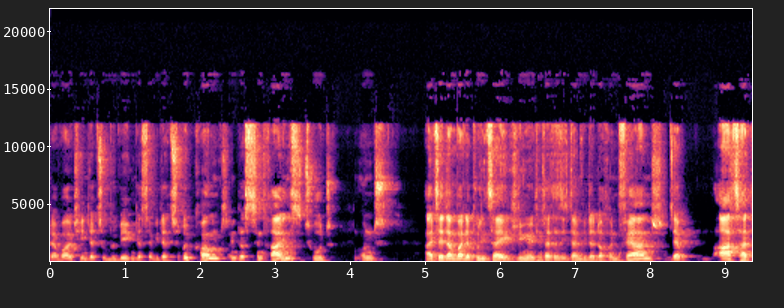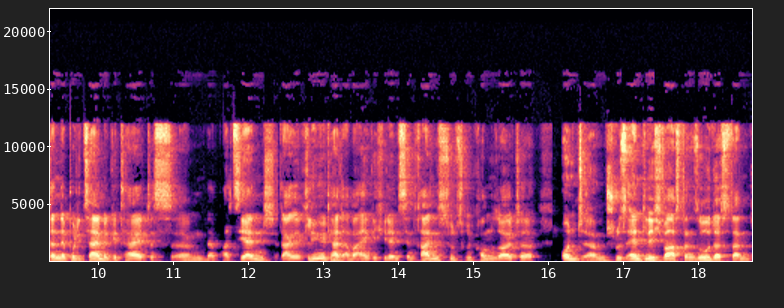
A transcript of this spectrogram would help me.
der wollte ihn dazu bewegen, dass er wieder zurückkommt in das Zentralinstitut. Und als er dann bei der Polizei geklingelt hat, hat er sich dann wieder doch entfernt. Der Arzt hat dann der Polizei mitgeteilt, dass ähm, der Patient da geklingelt hat, aber eigentlich wieder ins Zentralinstitut zurückkommen sollte. Und ähm, schlussendlich war es dann so, dass dann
